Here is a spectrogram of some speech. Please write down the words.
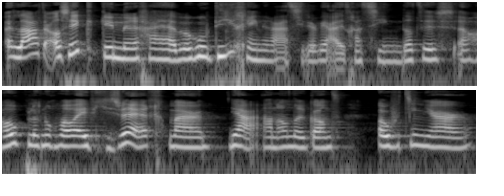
later, als ik kinderen ga hebben, hoe die generatie er weer uit gaat zien. Dat is uh, hopelijk nog wel eventjes weg. Maar ja, aan de andere kant, over tien jaar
